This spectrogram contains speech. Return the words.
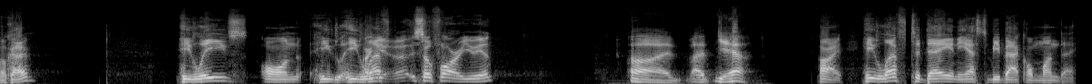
Okay. He leaves on he he Are left. you- uh, so far, are you in? Uh, I, yeah. All right. He left today and he has to be back on Monday.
